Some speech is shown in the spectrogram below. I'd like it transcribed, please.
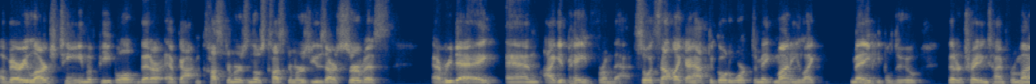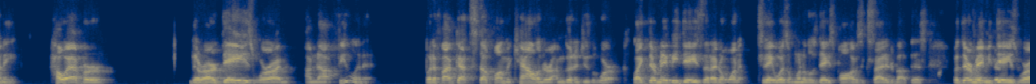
a very large team of people that are have gotten customers and those customers use our service every day and I get paid from that. So it's not like I have to go to work to make money like many people do that are trading time for money. However, there are days where I'm I'm not feeling it. But if I've got stuff on the calendar, I'm going to do the work. Like there may be days that I don't want to. Today wasn't one of those days, Paul. I was excited about this, but there may be days where,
